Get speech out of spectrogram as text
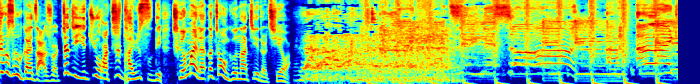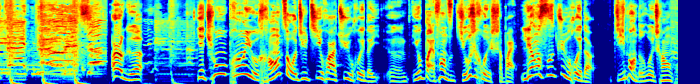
这个时候该咋说？直接一句话置他于死地。车卖了，那正好给我拿借点钱吧。二哥，一群朋友很早就计划聚会的，嗯，有百分之九十会失败。临时聚会的基本都会成功。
